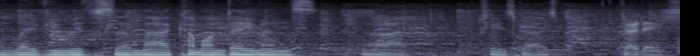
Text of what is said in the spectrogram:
I'll leave you with some uh, "Come on, Demons." All right, cheers, guys. Go Demons.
